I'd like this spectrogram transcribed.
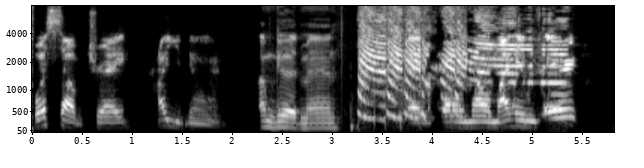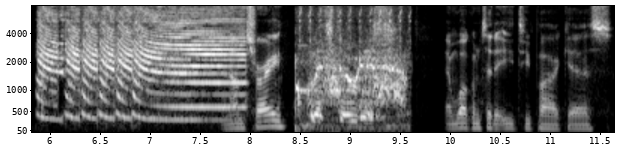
What's up, Trey? How you doing? I'm good, man. Hey, oh no, my name is Eric. And I'm Trey. Let's do this. And welcome to the ET Podcast,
